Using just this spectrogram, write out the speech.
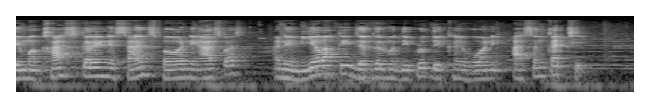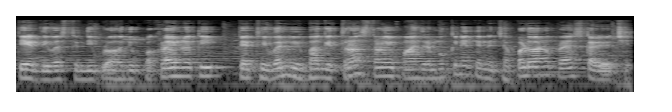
જેમાં ખાસ કરીને સાયન્સ ભવનની આસપાસ અને મિયાવાકી જંગલમાં દીપડો દેખાયો હોવાની આશંકા છે. તેર દિવસથી દીપડો હજુ પકડાયો નથી, તેથી વન વિભાગે ત્રણ સ્થળોએ પાંજરા મૂકીને તેને ઝપડવાનો પ્રયાસ કર્યો છે.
